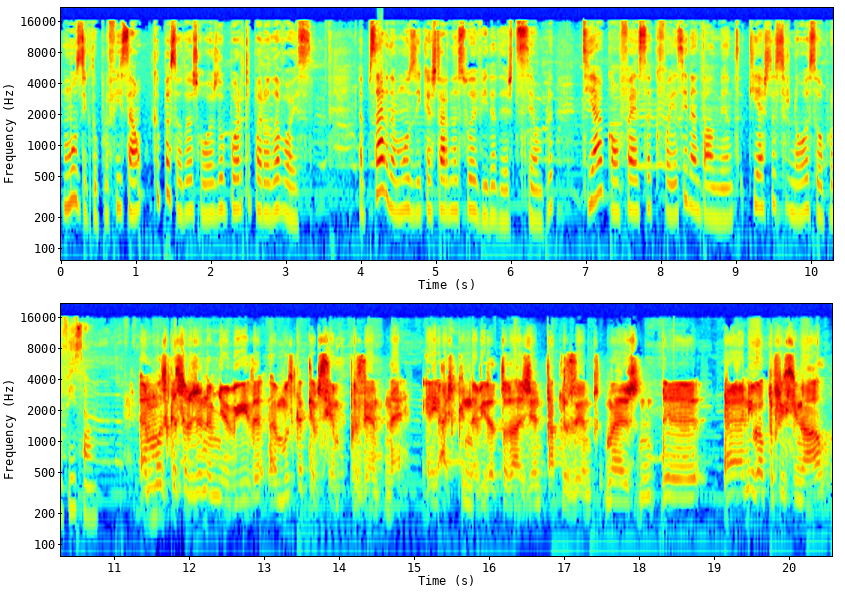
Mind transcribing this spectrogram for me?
músico de profissão que passou das ruas do Porto para o da Voice. Apesar da música estar na sua vida desde sempre, Tiago confessa que foi acidentalmente que esta se tornou a sua profissão. A música surgiu na minha vida, a música esteve sempre presente, né? É, acho que na vida de toda a gente está presente, mas a nível profissional,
